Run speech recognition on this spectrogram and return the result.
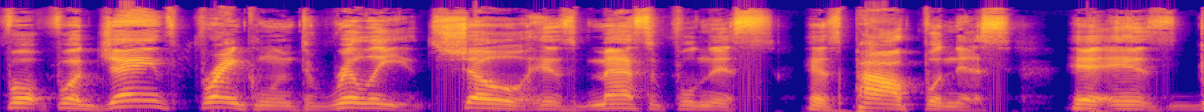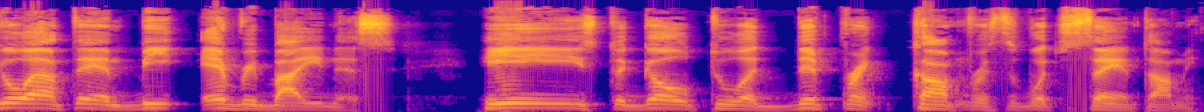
for, for James Franklin to really show his masterfulness, his powerfulness, his, his go out there and beat everybody-ness he needs to go to a different conference, is what you're saying, Tommy.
